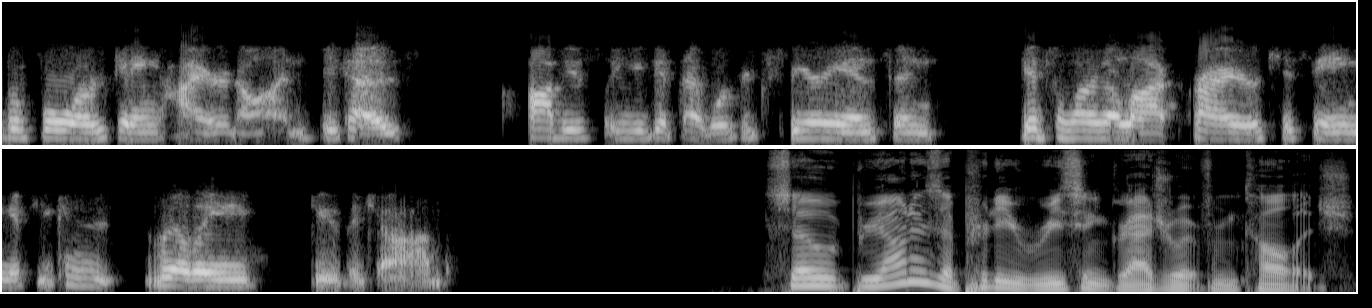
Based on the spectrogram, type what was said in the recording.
before getting hired on because obviously you get that work experience and get to learn a lot prior to seeing if you can really do the job. So, Brianna is a pretty recent graduate from college,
